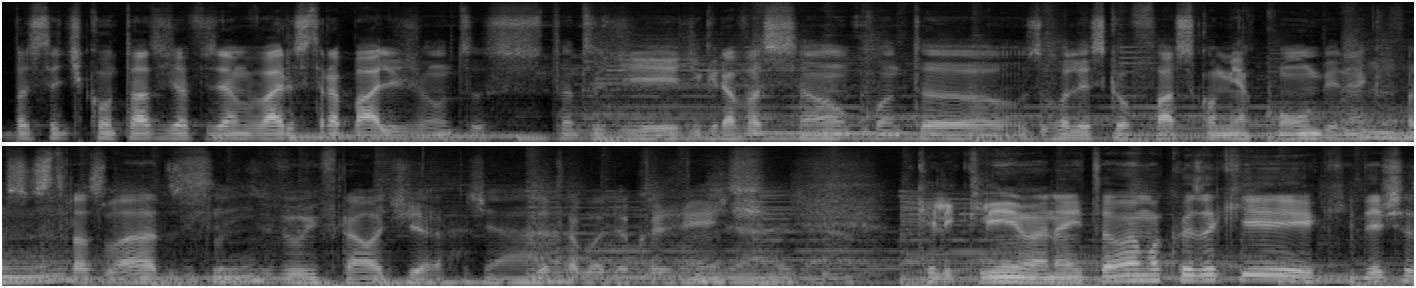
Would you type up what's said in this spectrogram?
bastante contato, já fizemos vários trabalhos juntos, tanto de, de gravação quanto os rolês que eu faço com a minha Kombi, né? Que eu faço os Uhum. traslados, Sim. inclusive o Infraud já, Já. já trabalhou com a gente. Já, já. aquele clima, né? Então é uma coisa que, que deixa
